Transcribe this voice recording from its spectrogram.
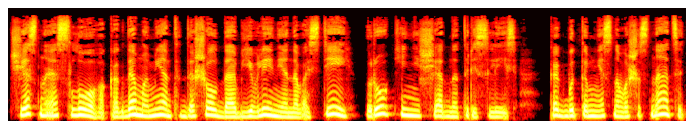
Честное слово, когда момент дошел до объявления новостей, руки нещадно тряслись, как будто мне снова шестнадцать,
